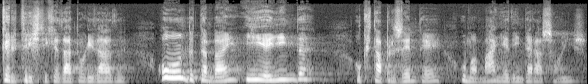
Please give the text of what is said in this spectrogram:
característica da atualidade, onde também e ainda o que está presente é uma malha de interações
